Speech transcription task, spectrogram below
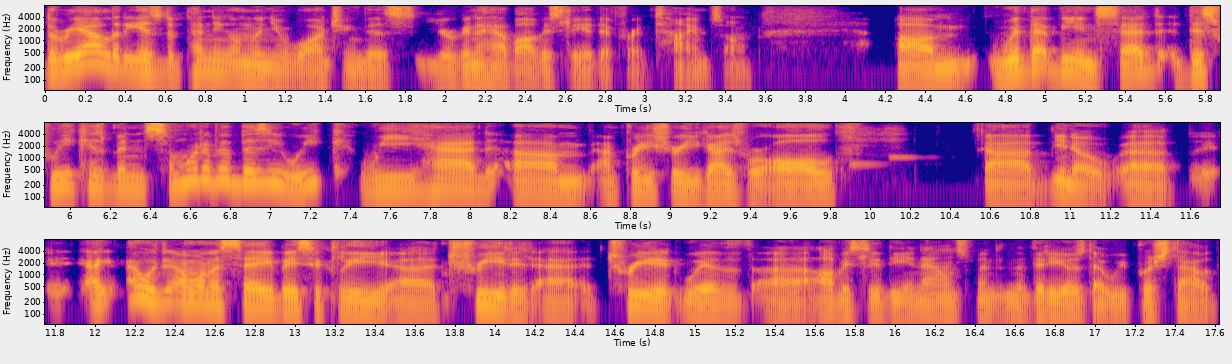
the reality is, depending on when you're watching this, you're going to have obviously a different time zone. Um, with that being said, this week has been somewhat of a busy week. We had, um, I'm pretty sure you guys were all uh, you know, uh, I, I, would I want to say basically uh, treat it at, treat it with uh, obviously the announcement and the videos that we pushed out.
